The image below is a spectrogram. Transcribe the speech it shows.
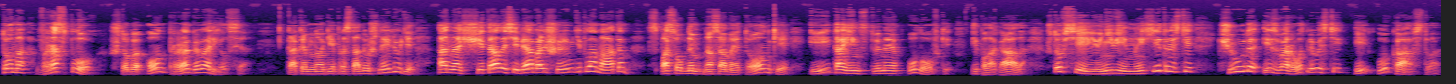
Тома врасплох, чтобы он проговорился. Как и многие простодушные люди, она считала себя большим дипломатом, способным на самые тонкие и таинственные уловки, и полагала, что все ее невинные хитрости – чудо изворотливости и лукавства.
